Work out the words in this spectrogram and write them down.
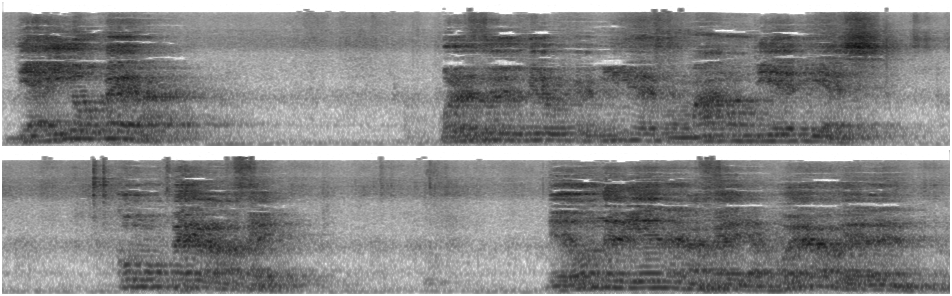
De ahí opera. Por eso yo quiero que mire Romanos 10, 10. ¿Cómo opera la fe? ¿De dónde viene la fe? ¿De afuera o de adentro?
